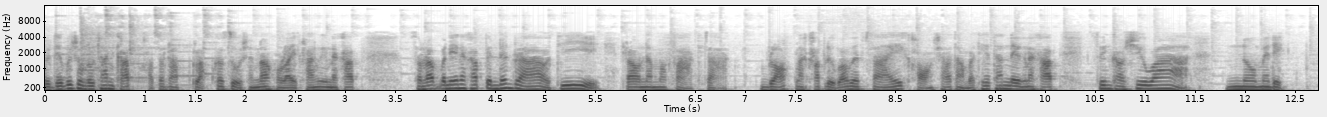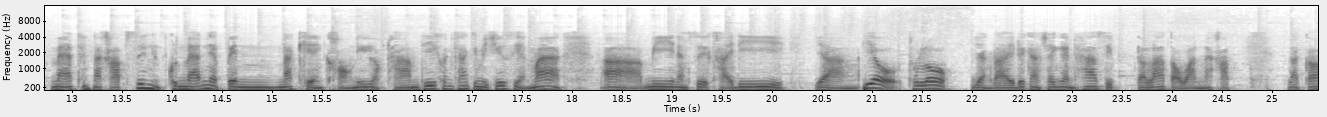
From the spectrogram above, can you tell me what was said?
วัสดีผู้ชมทุกท่านครับ ขอต้อนรับกลับเข้าสู่ช่องของเราอีกครั้งหนึ่งนะครับสำหรับวันนี้นะครับเป็นเรื่องราวที่เรานำมาฝากจากบล็อกนะครับหรือว่าเว็บไซต์ของชาวต่างประเทศท่านหนึ่งนะครับ ซึ่งเขาชื่อว่า nomadic Matt นะครับซึ่งคุณแมทเนี่ยเป็นนักเขียนของ New York Times ที่ค่อนข้างจะมีชื่อเสียงมาก มีหนังสือขายดีอย่างเที่ยวทั่วโลกอย่างไรด้วยการใช้เงิน 50 ดอลลาร์ต่อวันนะครับ แล้วก็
